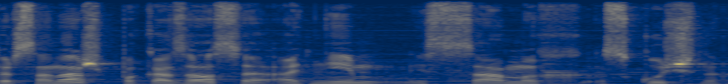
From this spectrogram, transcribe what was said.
персонаж показался одним из самых скучных.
